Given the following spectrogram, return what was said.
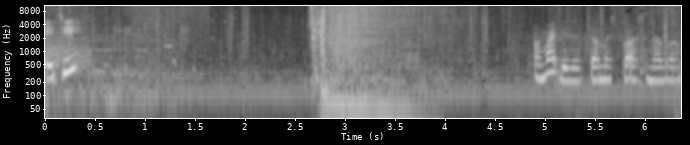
Eighty. I might be the dumbest person ever.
